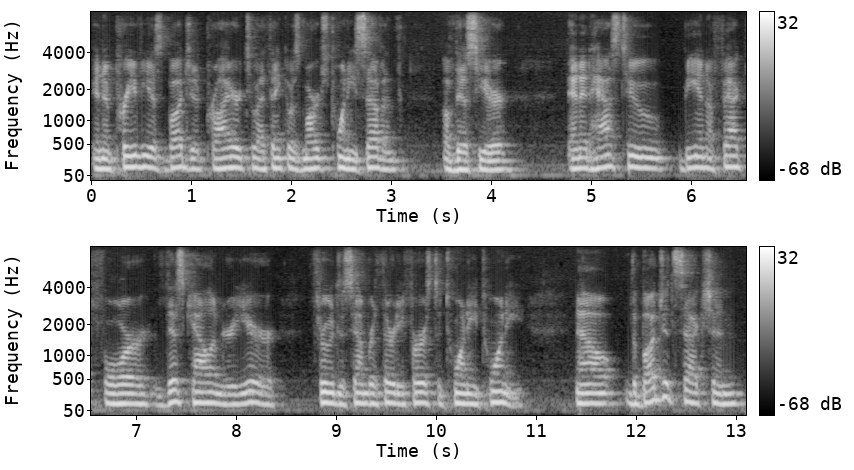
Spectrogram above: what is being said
in a previous budget prior to, I think it was March 27th of this year. And it has to be in effect for this calendar year through December 31st of 2020. Now, the budget section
